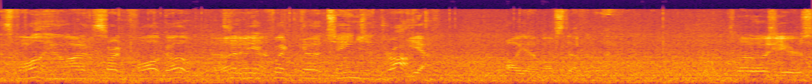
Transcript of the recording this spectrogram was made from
It's falling, and a lot of it's starting to fall, go. It's Oh, going to be yeah. a quick uh, change and drop. Yeah. Oh yeah, most definitely. It's one of those years.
